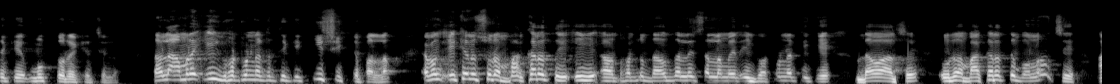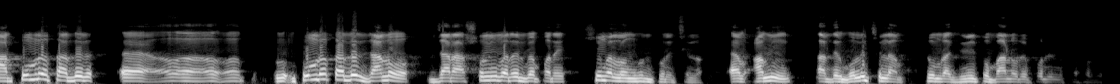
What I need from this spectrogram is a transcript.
থেকে মুক্ত রেখেছিল। তাহলে আমরা এই ঘটনাটা থেকে কি শিখতে পারলাম? এবং এখানে সুরা বাকারাতে এই হজরত দাউদ আল্লাহ সাল্লামের এই ঘটনাটিকে দেওয়া আছে। ওরা বাকারাতে বলা আছে, আর তোমরা তাদের তোমরা তাদের জানো যারা শনিবারের ব্যাপারে সীমা লঙ্ঘন করেছিল। আমি তাদের বলেছিলাম, তোমরা গৃহীত বানরে পরিণত হবে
